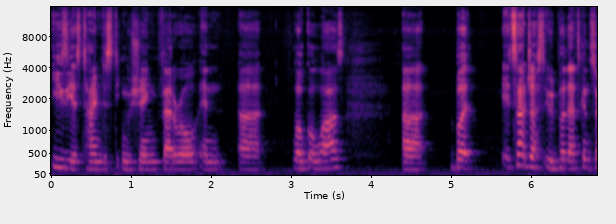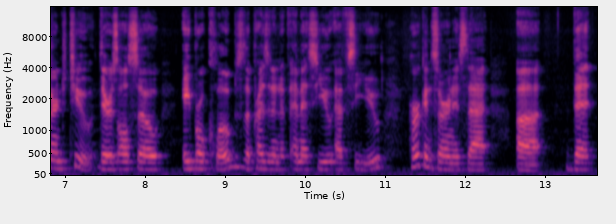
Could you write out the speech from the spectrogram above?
easiest time distinguishing federal and uh, local laws. Uh, but it's not just UDPA that's concerned too. There's also April Clobes, the president of MSU FCU. Her concern is that uh, that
